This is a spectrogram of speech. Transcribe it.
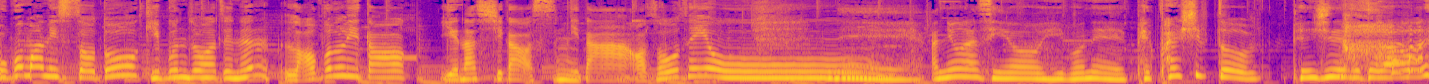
보고만 있어도 기분 좋아지는 lovely duck 예나 씨가 왔습니다. 어서 오세요. 네, 안녕하세요. 이번에 180도 변신해서 돌아온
